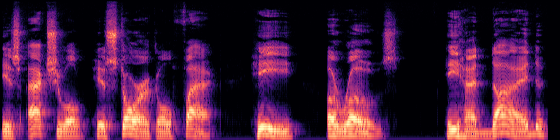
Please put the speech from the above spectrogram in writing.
is actual historical fact. He arose. He had died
